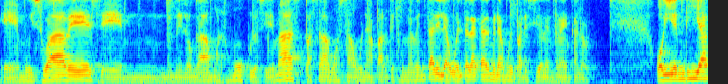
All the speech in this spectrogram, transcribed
eh, muy suaves, donde elongábamos los músculos y demás, pasábamos a una parte fundamental y la vuelta a la calma era muy parecida a la entrada en calor. Hoy en día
